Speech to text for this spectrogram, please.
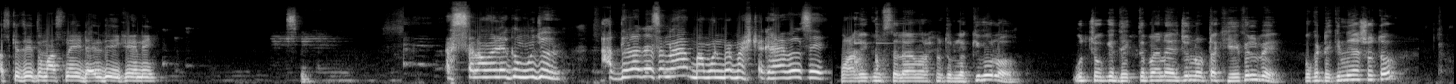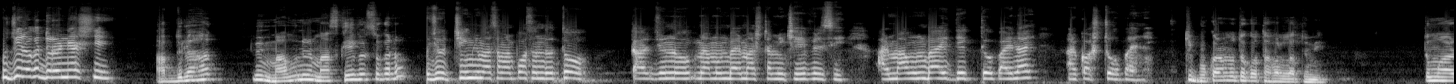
আজকে যেহেতু মাছ নেই ডাইল দিয়ে খেয়ে নেই। আসসালামু আলাইকুম হুজুর। আব্দুল্লাহ দাস না? মামুন ভাই মাছটা খেয়ে ফেলছে। ওয়ালাইকুম সালাম রহমতুল্লাহ। কি বলো? ও চোখে দেখতে পায় না এই জন্য ওটা খেয়ে ফেলবে? ওকে ডেকে নিয়ে আসো তো। হুজুর ওকে ধরে নিয়ে আসছি। আব্দুল আহাদ তুমি মামুনের মাছ খেয়ে ফেলছো কেন? হুজুর চিংড়ি মাছ আমার পছন্দ তো। তার জন্য মামুন ভাইয়ের মাছটা আমি খেয়ে ফেলছি। আর মামুন ভাই দেখতেও পায় নাই আর কষ্টও পায় নাই। কি বোকার মতো কথা বললা তুমি? তোমার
